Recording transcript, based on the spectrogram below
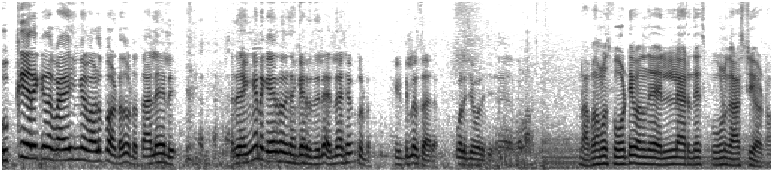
ഹുക്ക് കയറിക്കുന്നത് ഭയങ്കര വളുപ്പമുണ്ടോ അതുകൊണ്ടോ തലയിൽ അത് എങ്ങനെ കയറുന്നത് ഞാൻ കരുതില്ല. എന്നാലും ഉണ്ടോ? കിട്ടില്ല സാരം പൊളിച്ച് പൊളിച്ച്. അപ്പോൾ നമ്മൾ സ്പോട്ടിൽ വന്നത് എല്ലാവരും സ്പൂൺ കാസ്റ്റ് ചെയ്യാം കേട്ടോ.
